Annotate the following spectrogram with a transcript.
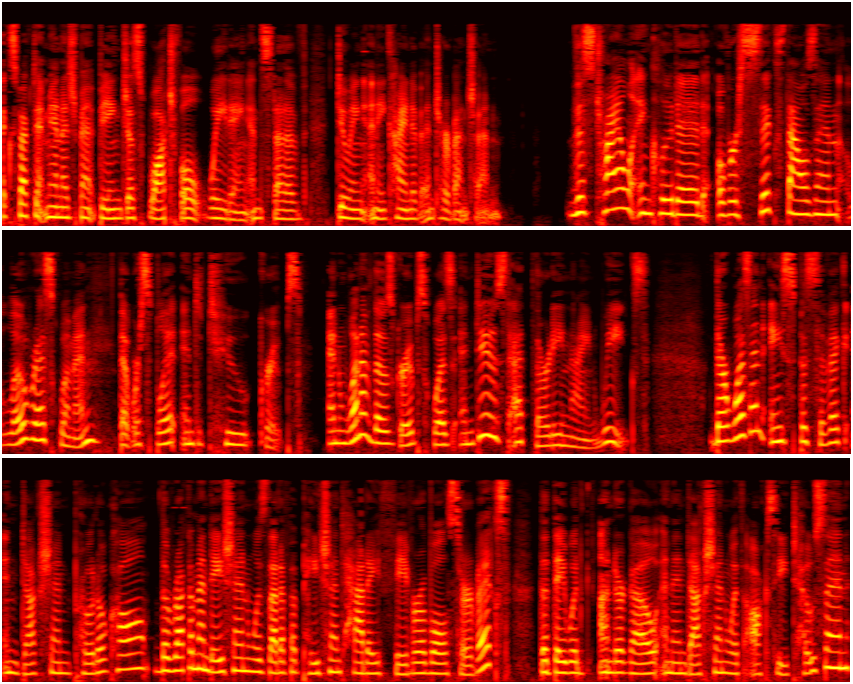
expectant management being just watchful waiting instead of doing any kind of intervention. This trial included over 6,000 low risk women that were split into two groups. And one of those groups was induced at 39 weeks. There wasn't a specific induction protocol. The recommendation was that if a patient had a favorable cervix, that they would undergo an induction with oxytocin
